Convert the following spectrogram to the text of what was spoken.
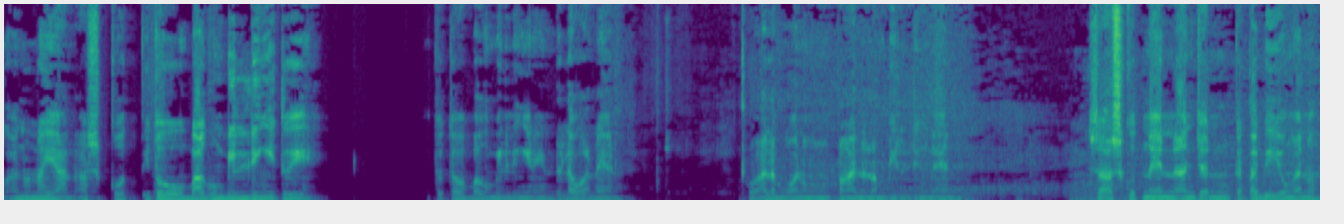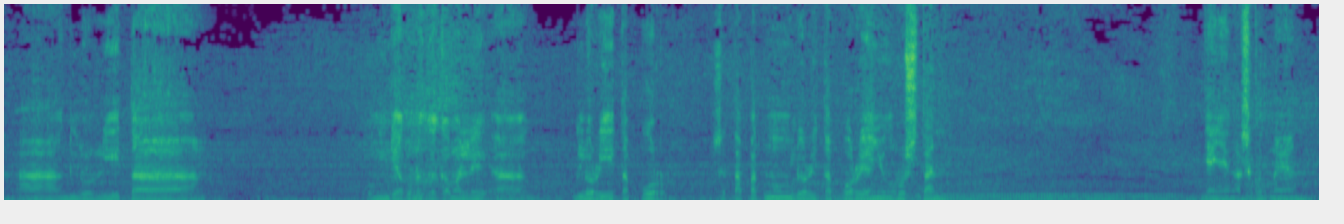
ano na yan ascot. Ito bagong building ito eh. Ito to bagong building yun yung dalawa na yan. Kung alam ko anong pangalan ng building na yan. Sa ascot na yan andyan katabi yung ano uh, Glorieta. Kung hindi ako nagkakamali uh, Glorieta Pur sa tapat ng Glorita Por yan yung Rustan. Yan yung askot na yan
